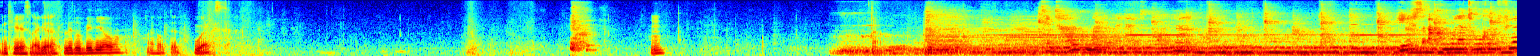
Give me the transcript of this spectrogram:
And here's like a little video, I hope that works. Kommandoeinheit online. Hilfsakkumulatoren für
